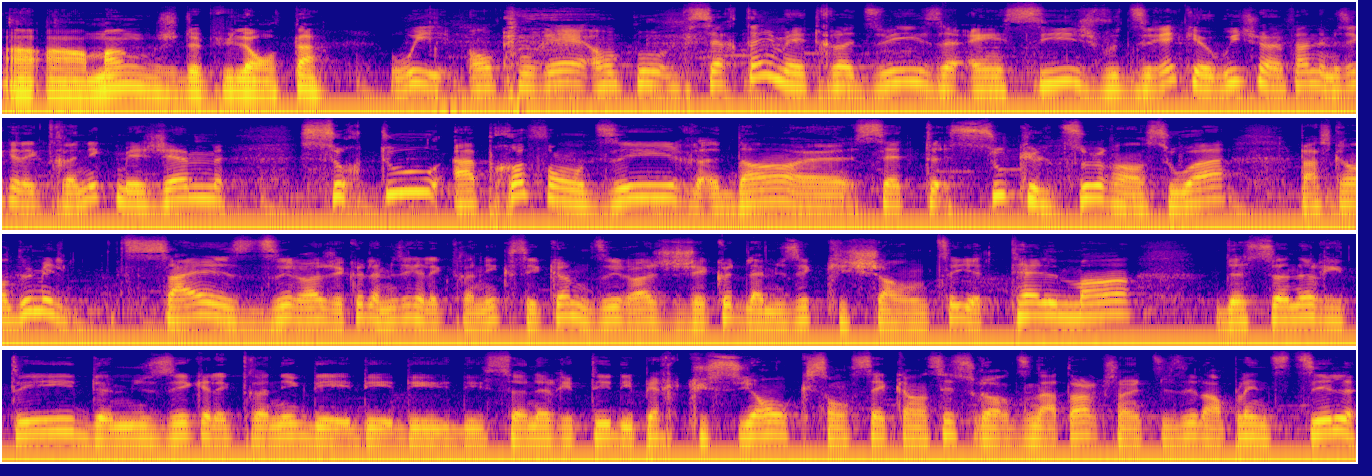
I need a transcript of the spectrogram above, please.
en mange depuis longtemps. Oui, on pourrait, on pour... certains m'introduisent ainsi. Je vous dirais que oui, je suis un fan de musique électronique, mais j'aime surtout approfondir dans euh, cette sous-culture en soi, parce qu'en 2016, dire ah, j'écoute de la musique électronique, c'est comme dire ah, j'écoute de la musique qui chante. Il y a tellement de sonorités de musique électronique, des, des, des, sonorités, des percussions qui sont séquencées sur ordinateur, qui sont utilisées dans plein de styles,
